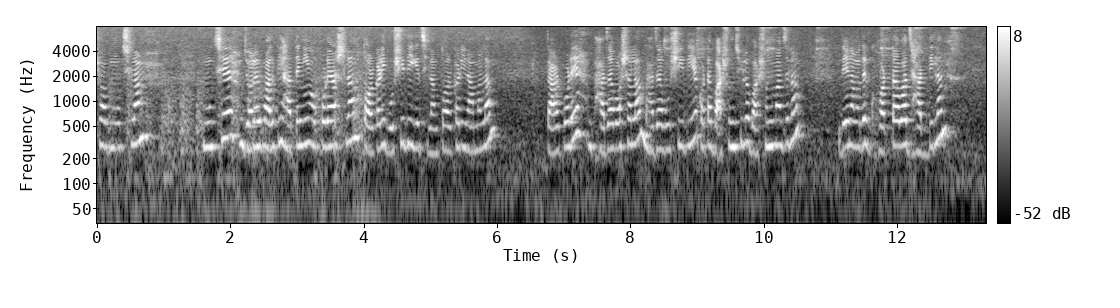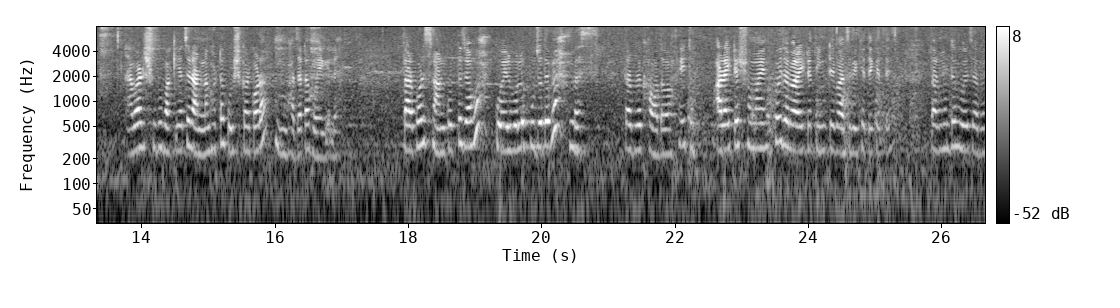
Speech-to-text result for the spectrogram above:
সব মুছলাম। মুছে জলের বালতি হাতে নিয়ে ওপরে আসলাম, তরকারি বসিয়ে দিয়ে গেছিলাম, তরকারি নামালাম, তারপরে ভাজা বসালাম, ভাজা বসিয়ে দিয়ে কটা বাসন ছিল, বাসন মাজলাম দেন আমাদের ঘরটা আবার ঝাড় দিলাম। আবার শুধু বাকি আছে রান্নাঘরটা পরিষ্কার করা, ভাজাটা হয়ে গেলে। তারপরে স্নান করতে যাব, কোয়েল বলে পুজো দেবে, ব্যাস, তারপরে খাওয়া দাওয়া, এই তো। আড়াইটার সময়, হয়ে যাবে আড়াইটা, তিনটে বাজবে খেতে খেতে। তার মধ্যে হয়ে যাবে।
